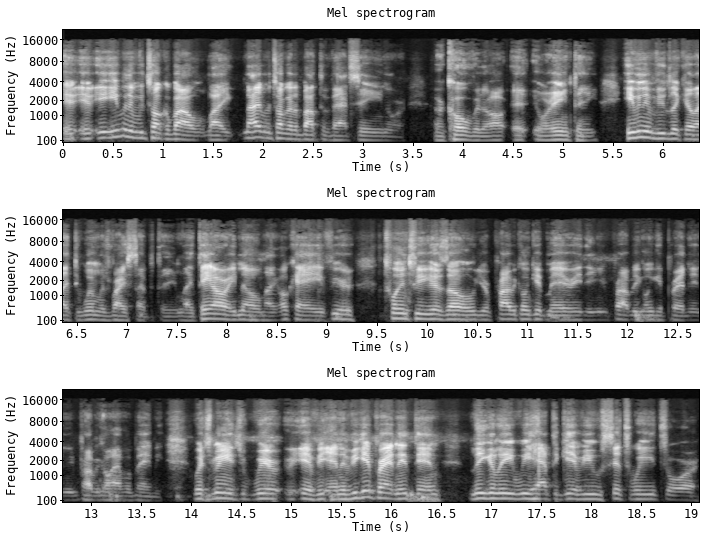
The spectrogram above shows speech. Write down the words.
i i even if we talk about like not even talking about the vaccine or or COVID or or anything, even if you look at like the women's rights type of thing, like they already know, like okay, if you're 22 years old, you're probably gonna get married and you're probably gonna get pregnant, and you're probably gonna have a baby, which means we're if you, and if you get pregnant, then legally we have to give you six weeks or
